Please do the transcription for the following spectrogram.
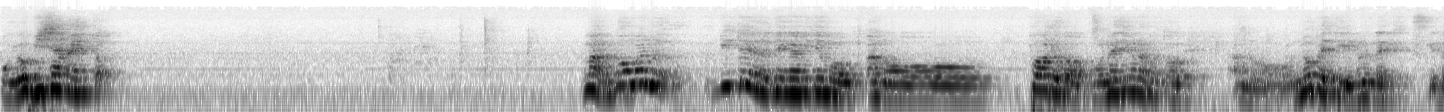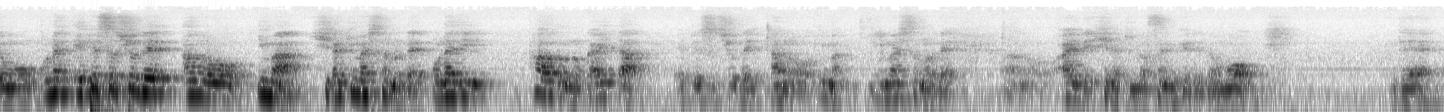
お呼びじゃないと。まあローマのビトへの手紙でもあのパウロは同じようなことをあの述べているんですけどもエペソ書であの今開きましたので同じパウロの書いたエペソ書であの今言いましたのであのあえて開きませんけれども。で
